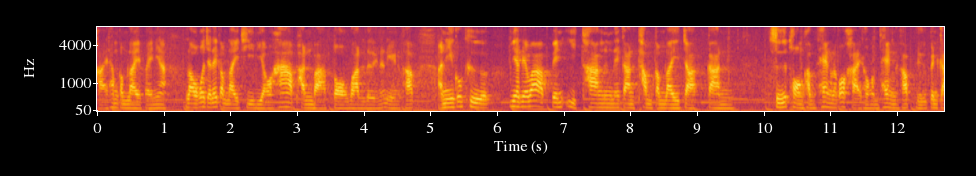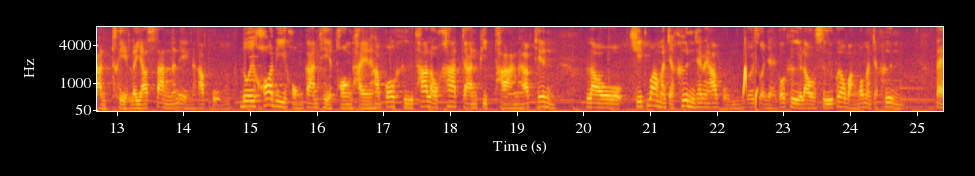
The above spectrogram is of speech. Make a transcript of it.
ขายทำกำไรไปเนี่ยเราก็จะได้กำไรทีเดียว 5,000 บาทต่อวันเลยนั่นเองนะครับ อันนี้ก็คือเรียกได้ว่าเป็นอีกทางหนึ่งในการทำกำไรจากการซื้อทองคำแท่งแล้วก็ขายทองคำแท่งนะครับหรือเป็นการเทรดระยะสั้นนั่นเองนะครับผมโดยข้อดีของการเทรดทองไทยนะครับ ก็คือถ้าเราคาดการผิดทางนะครับ เช่น เราคิดว่ามันจะขึ้นใช่ไหมครับผม โดยส่วนใหญ่ก็คือเราซื้อเพื่อหวังว่ามันจะขึ้น แต่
